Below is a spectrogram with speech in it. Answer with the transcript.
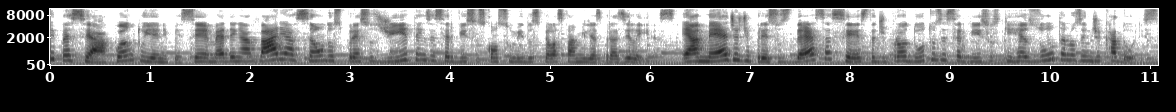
o IPCA quanto o INPC medem a variação dos preços de itens e serviços consumidos pelas famílias brasileiras. É a média de preços dessa cesta de produtos e serviços que resulta nos indicadores.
